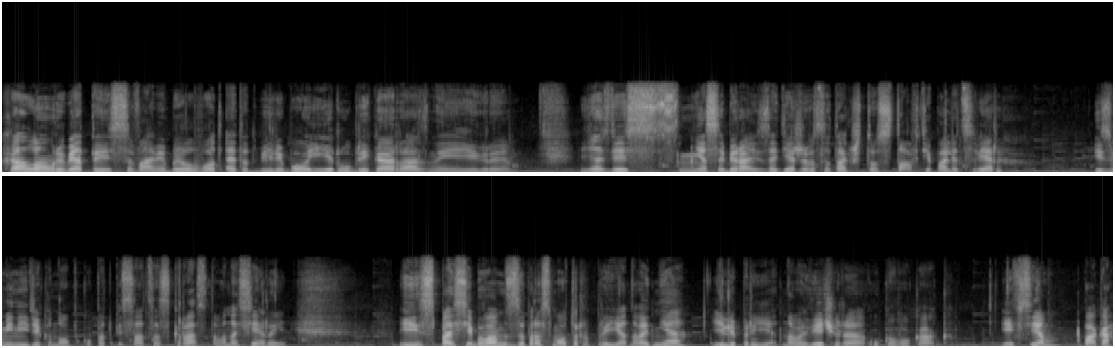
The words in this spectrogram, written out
Халлом, ребята, и с вами был вот этот Билли Бо и рубрика «Разные игры». Я здесь не собираюсь задерживаться, так что ставьте палец вверх, измените кнопку подписаться с красного на серый. И спасибо вам за просмотр, приятного дня или приятного вечера, у кого как. И всем пока!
